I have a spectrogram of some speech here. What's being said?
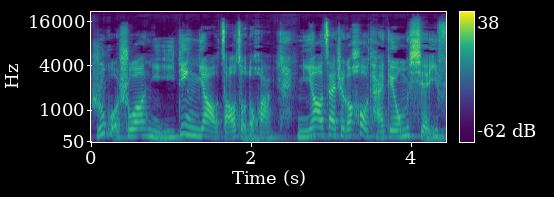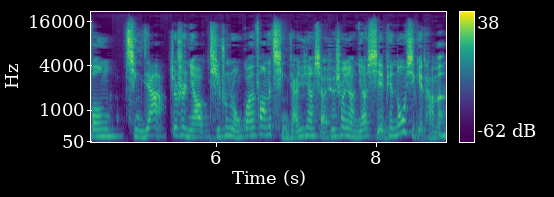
如果说你一定要早走的话，你要在这个后台给我们写一封请假，就是你要提出那种官方的请假，就像小学生一样，你要写一篇东西给他们。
